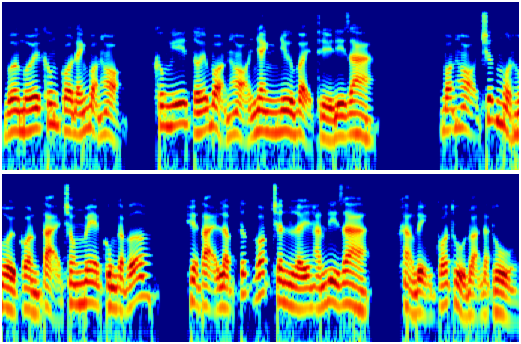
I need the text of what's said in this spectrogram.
Vừa mới không có đánh bọn họ, không nghĩ tới bọn họ nhanh như vậy thì đi ra. Bọn họ trước một hồi còn tại trong mê cung gặp gỡ, hiện tại lập tức góp chân lấy hắn đi ra, khẳng định có thủ đoạn đặc thù.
